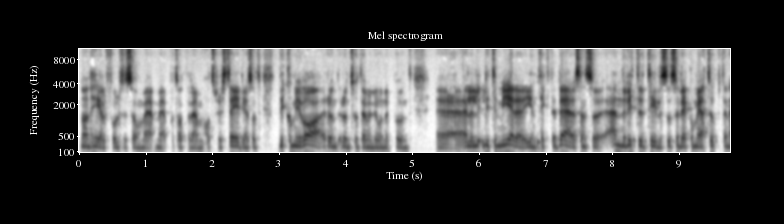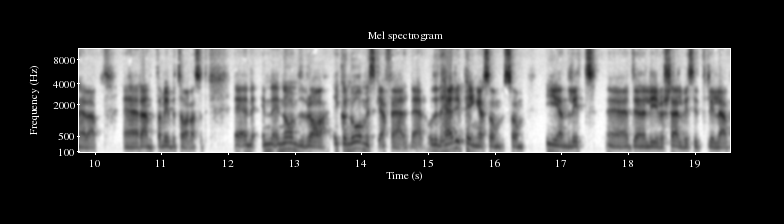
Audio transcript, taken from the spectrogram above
någon hel full säsong med, med på Tottenham Hotspur Stadium. Så att det kommer ju vara runt, runt 100 miljoner pund eh, eller lite mer intäkter där och sen så ännu lite till så, så det kommer äta upp den här eh, räntan vi betalar. Så att, eh, en, en enormt bra ekonomisk affär där och det här är ju pengar som, som enligt eh, Daniel Lever själv i sitt lilla,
